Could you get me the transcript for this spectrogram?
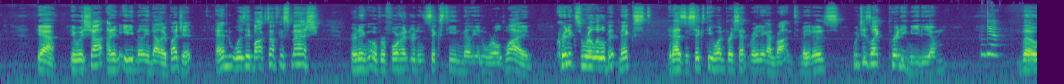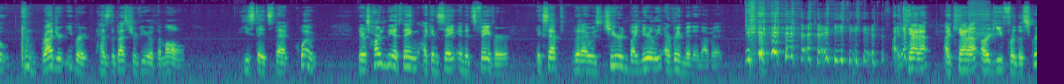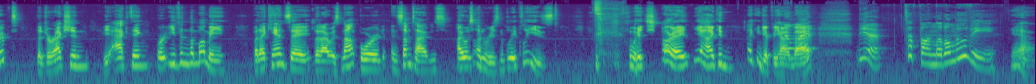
Yeah, it was shot on an $80 million budget and was a box office smash, earning over 416 million worldwide. Critics were a little bit mixed. It has a 61% rating on Rotten Tomatoes, which is like pretty medium, Yeah. though Roger Ebert has the best review of them all. He states that, quote, There's hardly a thing I can say in its favor, except that I was cheered by nearly every minute of it. I cannot I cannot argue for the script, the direction, the acting, or even the mummy, but I can say that I was not bored and sometimes I was unreasonably pleased. Which, alright, yeah, I can I can get You behind know that. what? Yeah. It's a fun little movie. Yeah.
